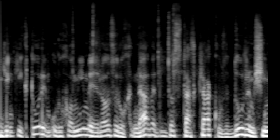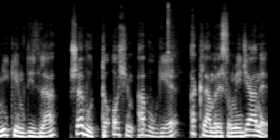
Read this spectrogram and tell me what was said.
dzięki którym uruchomimy rozruch nawet dostawczaku z dużym silnikiem diesla. Przewód to 8 AWG, a klamry są miedziane,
